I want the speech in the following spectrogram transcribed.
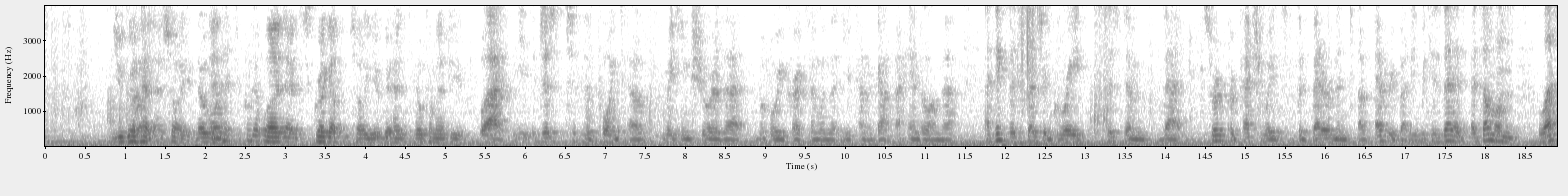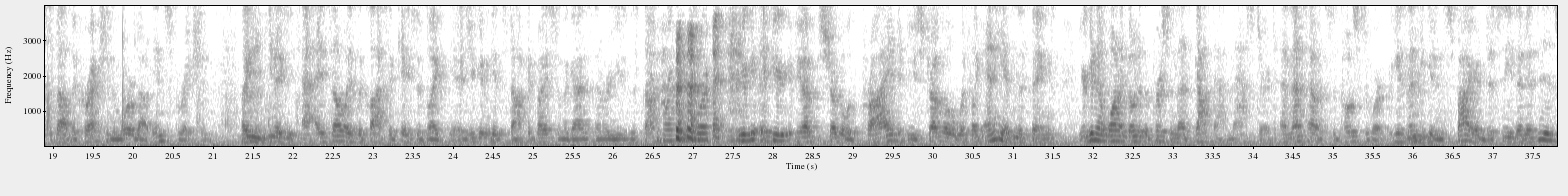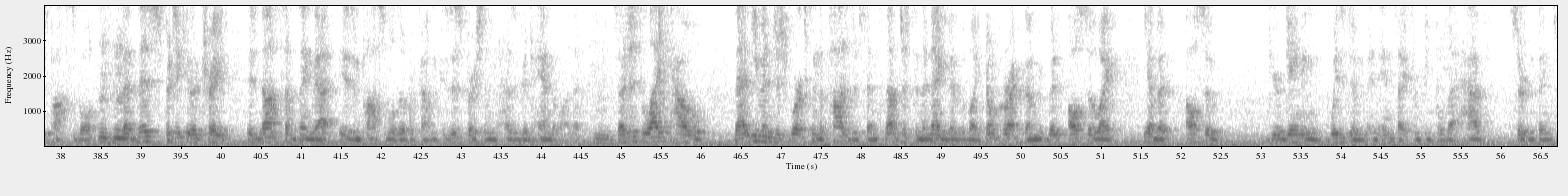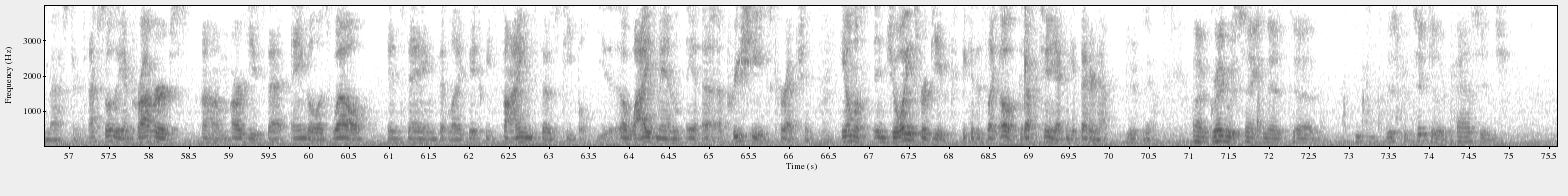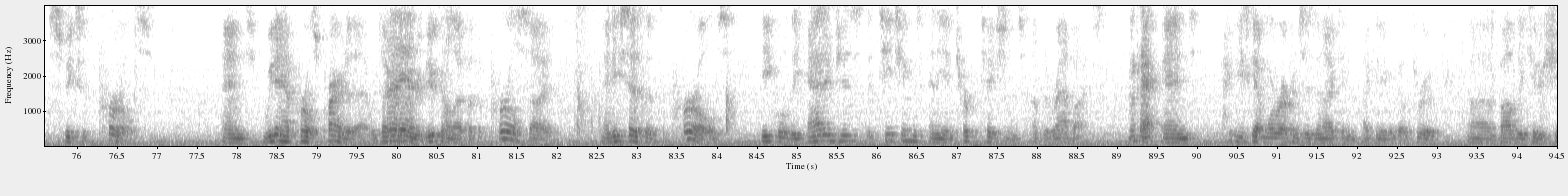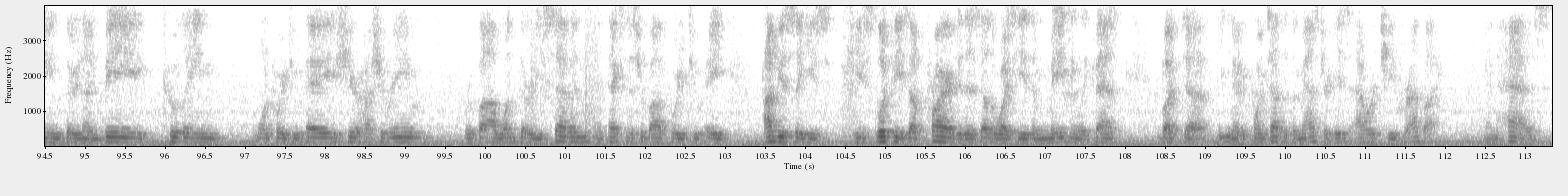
you go ahead. I saw you. No, go And- ahead. Well, it's Greg Upham, so you go ahead. He'll come after you. Well, I, just to the point of making sure that before you correct someone that you kind of got a handle on that. I think that's such a great system that sort of perpetuates the betterment of everybody because then it, it's almost Mm. less about the correction and more about inspiration. Like Mm. you know, it's always the classic case of like, are you going to get stock advice from the guy that's never used the stock market before? you, if you if you have struggle with pride, if you struggle with like any of the things, you're going to want to go to the person that's got that mastered, and that's how it's supposed to work. Because then you get inspired to see that it is possible Mhm. that this particular trait is not something that is impossible to overcome because this person has a good handle on it. Mm. So I just like how that even just works in the positive sense, not just in the negative of like don't correct them, but also like yeah, but also you're gaining wisdom and insight from people that have certain things mastered. Absolutely, and Proverbs um, argues that angle as well in saying that, like, basically find those people. A wise man uh, appreciates correction. He almost enjoys rebuke because it's like, oh, good opportunity. I can get better now. Yeah. Yeah. Uh, Greg was saying that uh, this particular passage speaks of pearls. And we didn't have pearls prior to that. We're talking Oh, about yeah. the rebuke and all that, but the pearl side, and he says that the pearls equal the adages, the teachings, and the interpretations of the rabbis. Okay. And he's got more references than I can I can even go through. Uh, Bavli Kiddushin 39b, Chullin 142a, Shir Hashirim, Rabbah 137, and Exodus Rabbah 42.8. Obviously, he's he's looked these up prior to this. Otherwise, he is amazingly fast. But uh, you know, he points out that the master is our chief rabbi, and has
